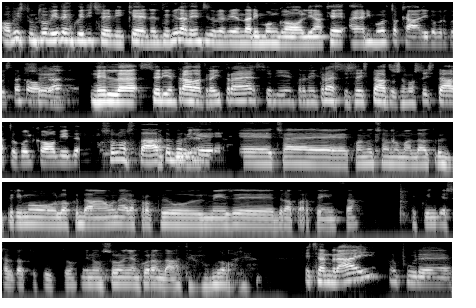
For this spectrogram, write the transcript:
Ho visto un tuo video in cui dicevi che nel 2020 dovevi andare in Mongolia, che eri molto carico per questa cosa. Nel- se rientrava tra i tre, se rientra nei tre, se sei stato, se non sei stato col Covid. Sono stato perché eh, cioè, quando ci hanno mandato il primo lockdown era proprio il mese della partenza e quindi è saltato tutto e non sono neanche ancora andato in Mongolia. E ci andrai? Oppure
